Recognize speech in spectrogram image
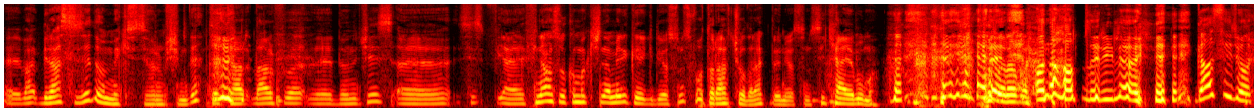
Ee, ben biraz size dönmek istiyorum şimdi. Tekrar Darfur'a e, döneceğiz. Ee, siz yani finans okumak için Amerika'ya gidiyorsunuz. Fotoğrafçı olarak dönüyorsunuz. Hikaye bu mu? evet, ana hatlarıyla öyle. Gazeteci olarak,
